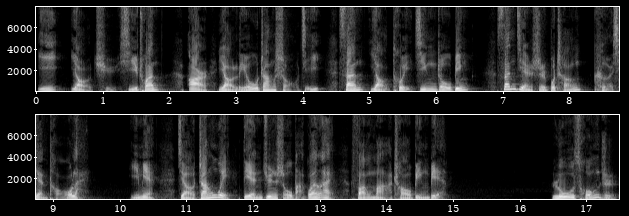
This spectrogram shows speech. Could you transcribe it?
一要取西川，二要刘璋首级，三要退荆州兵。三件事不成，可献头来。一面叫张卫点军守把关隘。”防马超兵变，鲁从之，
